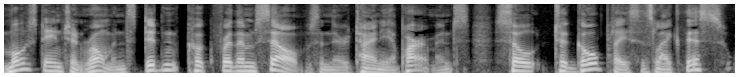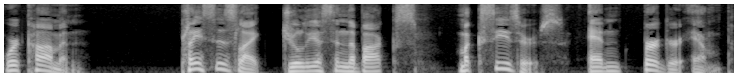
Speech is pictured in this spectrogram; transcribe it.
Most ancient Romans didn't cook for themselves in their tiny apartments, so to go places like this were common. Places like Julius in the Box, Caesar's, and Burger Imp.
